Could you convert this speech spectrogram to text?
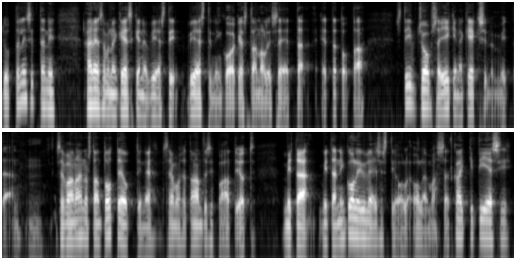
juttelin sitten, niin hänen semmoinen keskeinen viesti, viesti niin oikeastaan oli se, että, että tota, Steve Jobs ei ikinä keksinyt mitään. Mm. Se vaan ainoastaan toteutti ne semmoiset antisipaatiot, mitä, mitä niin oli yleisesti ole, olemassa. Et kaikki tiesi,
